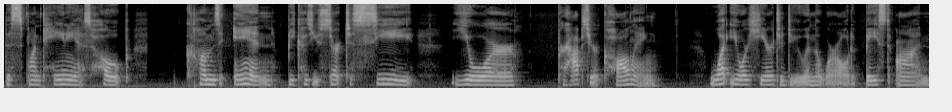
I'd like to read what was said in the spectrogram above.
this spontaneous hope comes in because you start to see your perhaps your calling, what you're here to do in the world based on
